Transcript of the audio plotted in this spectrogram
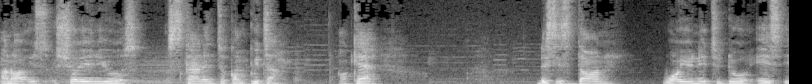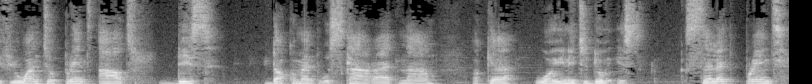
And now it's showing you scanning to computer. Okay? This is done. What you need to do is if you want to print out this document will scan right now. Okay? What you need to do is select print.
